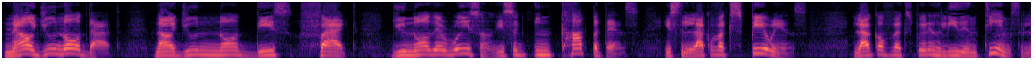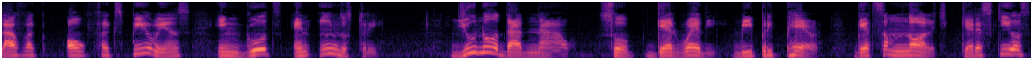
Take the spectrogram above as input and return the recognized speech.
Now you know that. Now you know this fact. You know the reason. It's incompetence. It's lack of experience. Lack of experience leading teams. Lack of experience in goods and industry. You know that now. So get ready. Be prepared. Get some knowledge. Get skills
